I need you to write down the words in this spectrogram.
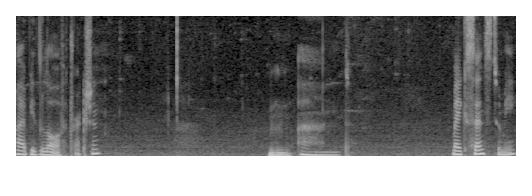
Might be the law of attraction Mm-hmm. and makes sense to me.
